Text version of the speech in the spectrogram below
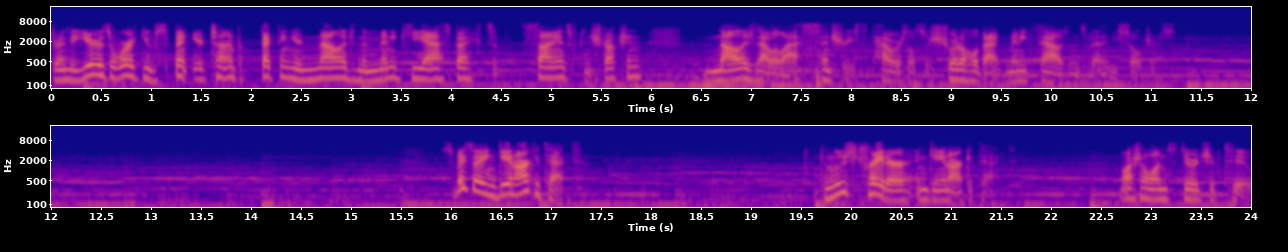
During the years of work you've spent your time perfecting your knowledge in the many key aspects of science of construction, knowledge that will last centuries. The tower is also sure to hold back many thousands of enemy soldiers. So basically I can gain architect. Can lose trader and gain architect. Marshal 1, stewardship 2.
